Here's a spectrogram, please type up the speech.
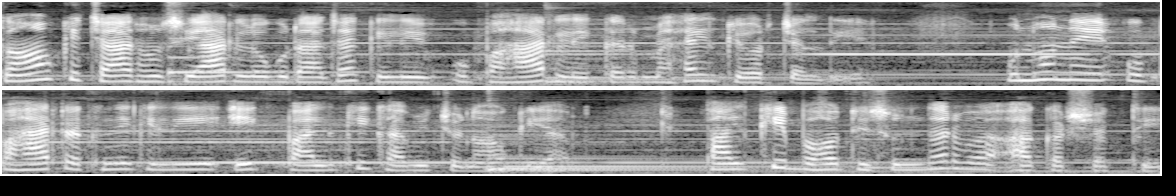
गाँव के चार होशियार लोग राजा के लिए उपहार लेकर महल की ओर चल दिए। उन्होंने उपहार रखने के लिए एक पालकी का भी चुनाव किया। पालकी बहुत ही सुंदर व आकर्षक थी।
